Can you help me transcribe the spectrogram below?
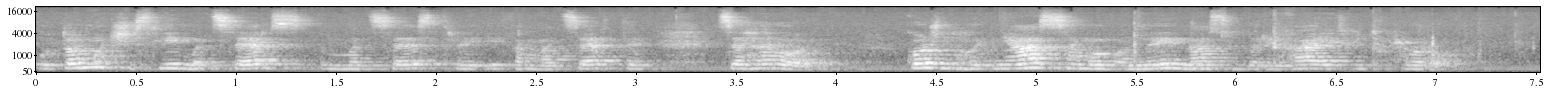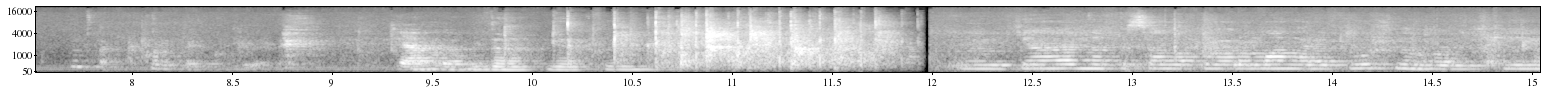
у тому числі медсерс- медсестри і фармацевти, це герої. Кожного дня саме вони нас уберігають від хвороб. Ну так, коротенько. Дякую. Да, дякую. Я написала про Романа Ратушного, який,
